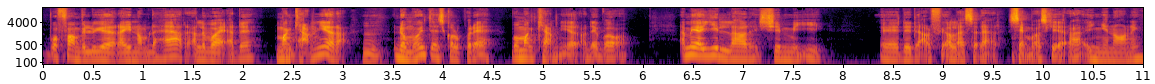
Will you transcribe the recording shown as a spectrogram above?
vad fan vill du göra inom det här? Eller vad är det man kan göra? De har ju inte ens koll på det. Vad man kan göra, det är bara, ja men jag gillar kemi. Eh, Det är därför jag läser det här. Sen vad jag ska göra, ingen aning.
